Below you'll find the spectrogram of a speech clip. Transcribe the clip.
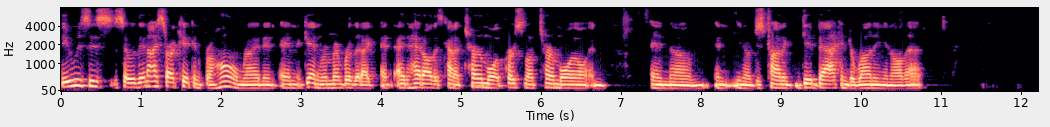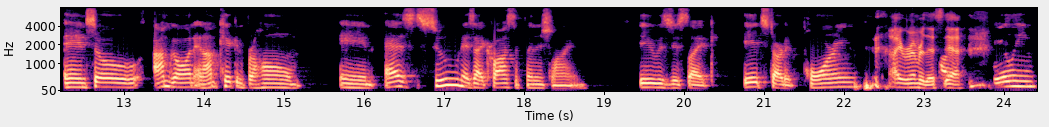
it was this. So then I start kicking for home, right? And and again, remember that I I had all this kind of turmoil, personal turmoil, and and um, and you know just trying to get back into running and all that. And so I'm going and I'm kicking for home, and as soon as I crossed the finish line, it was just like it started pouring. I remember this, yeah. Failing.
